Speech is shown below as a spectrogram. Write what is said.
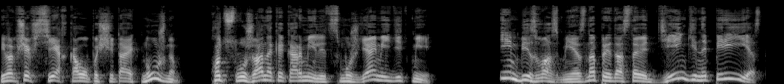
и вообще всех, кого посчитает нужным, хоть служанок и кормилец с мужьями и детьми. Им безвозмездно предоставят деньги на переезд.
